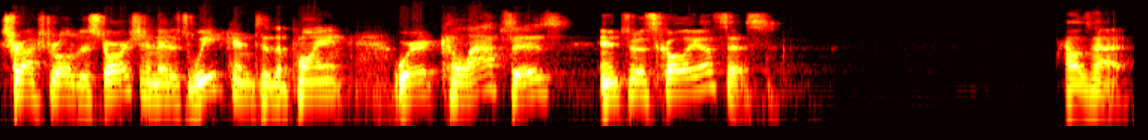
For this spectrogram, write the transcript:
structural distortion that is weakened to the point where it collapses into a scoliosis. How's that?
